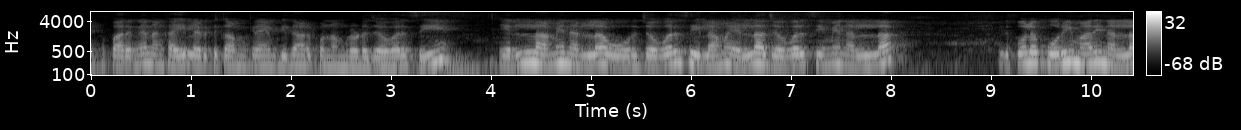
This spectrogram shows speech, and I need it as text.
இப்போ பாருங்கள் நான் கையில் எடுத்து காமிக்கிறேன். இப்படி தான் இருக்கும் நம்மளோட ஜவ்வரிசி. எல்லாமே நல்லா ஒரு ஜவ்வரிசி இல்லாமல் எல்லா ஜவ்வரிசியுமே நல்லா இது போல் பொரி மாதிரி நல்லா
